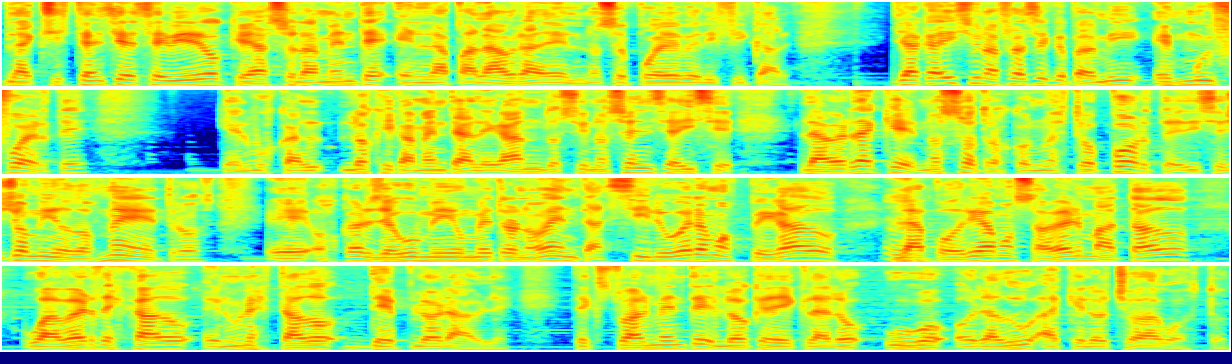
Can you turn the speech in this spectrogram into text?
la existencia de ese video queda solamente en la palabra de él, no se puede verificar. Y acá dice una frase que para mí es muy fuerte, que él busca lógicamente alegando su inocencia, dice, la verdad que nosotros con nuestro porte, dice, yo mido dos metros, eh, Oscar Yegú mide un metro noventa, si lo hubiéramos pegado, la mm. podríamos haber matado o haber dejado en un estado deplorable. Textualmente lo que declaró Hugo Oradú aquel 8 de agosto.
